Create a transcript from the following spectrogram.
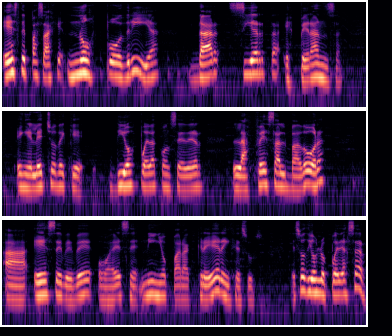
este pasaje nos podría dar cierta esperanza en el hecho de que Dios pueda conceder la fe salvadora a ese bebé o a ese niño para creer en Jesús. Eso Dios lo puede hacer.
